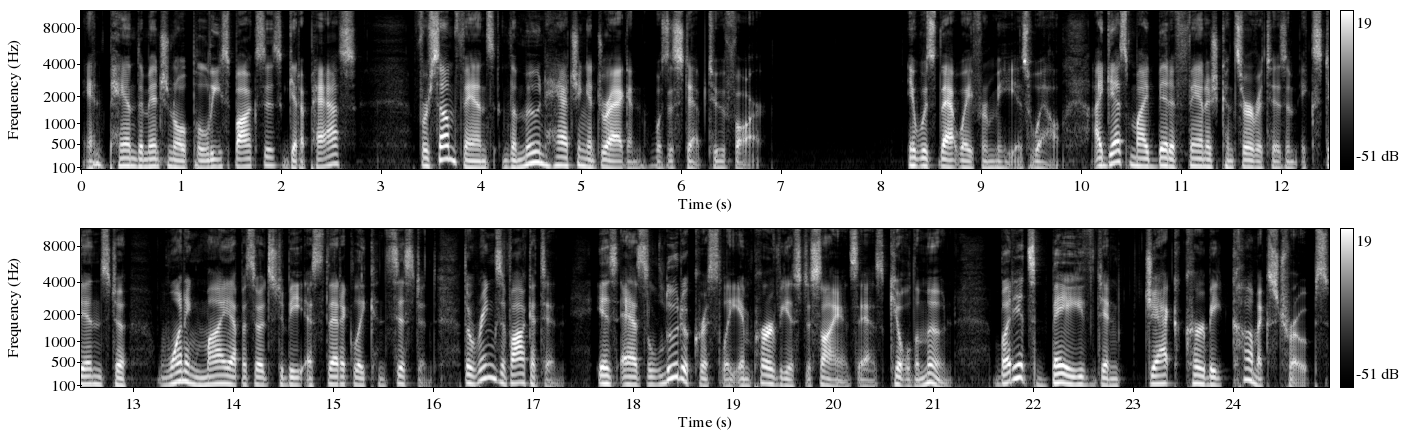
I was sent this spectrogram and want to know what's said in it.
and pan-dimensional police boxes, get a pass, for some fans, the moon hatching a dragon was a step too far. It was that way for me as well. I guess my bit of fanish conservatism extends to wanting my episodes to be aesthetically consistent. The Rings of Akhaten is as ludicrously impervious to science as Kill the Moon, but it's bathed in Jack Kirby comics tropes,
